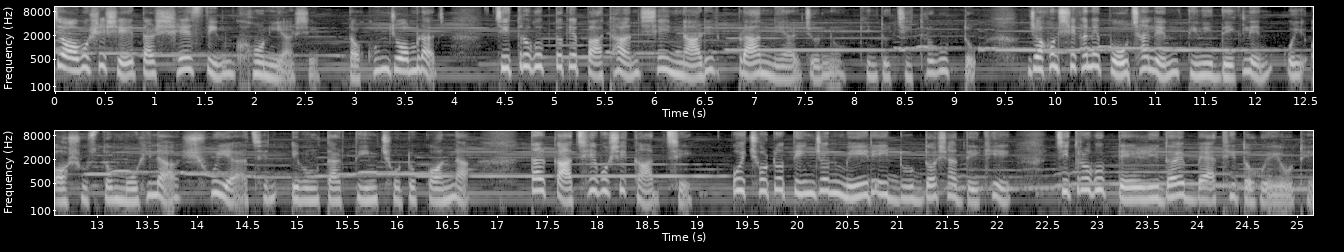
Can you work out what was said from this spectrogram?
যে অবশেষে তার শেষ দিন ঘনিয়ে আসে। তখন যমরাজ চিত্রগুপ্তকে পাঠান সেই নারীর প্রাণ নেয়ার জন্য। কিন্তু চিত্রগুপ্ত যখন সেখানে পৌঁছালেন, তিনি দেখলেন ওই অসুস্থ মহিলা শুয়ে আছেন এবং তার তিন ছোট কন্যা তার কাছে বসে কাঁদছে। ওই ছোট তিনজন মেয়ের এই দুর্দশা দেখে চিত্রগুপ্তের হৃদয় ব্যথিত হয়ে ওঠে।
